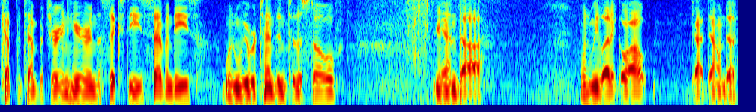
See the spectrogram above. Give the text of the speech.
kept the temperature in here in the 60s, 70s when we were tending to the stove. And uh, when we let it go out, got down to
